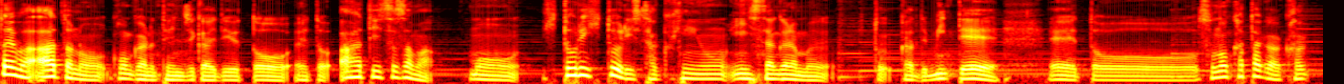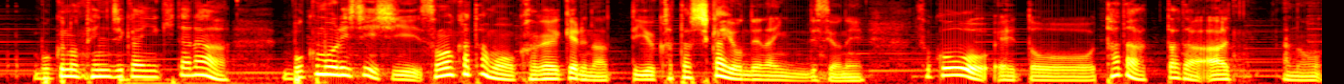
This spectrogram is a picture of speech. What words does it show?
例えばアートの今回の展示会で言うと,、えー、とアーティスト様もう一人一人作品をインスタグラムとかで見て、えー、とその方が僕の展示会に来たら僕も嬉しいしその方も輝けるなっていう方しか呼んでないんですよね。そこを、えー、とただただああの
